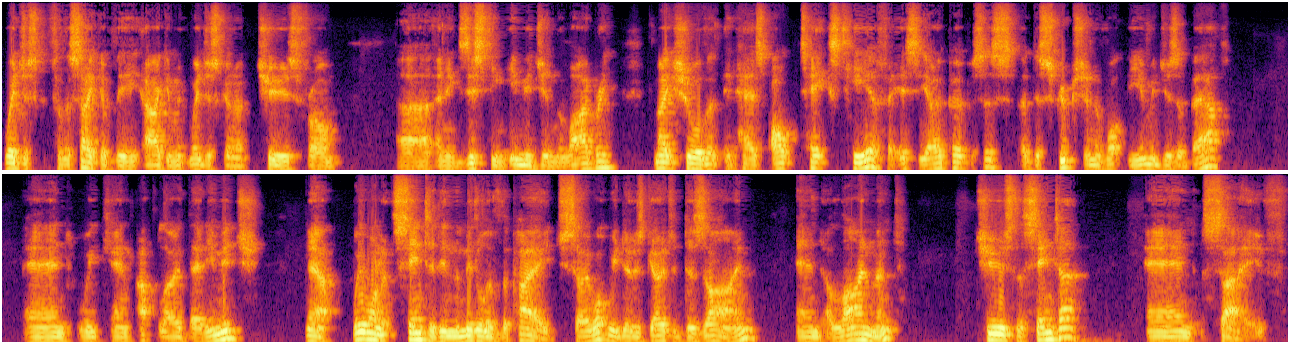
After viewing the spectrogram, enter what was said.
we're just, for the sake of the argument, we're just going to choose from uh, an existing image in the library. Make sure that it has alt text here for SEO purposes, a description of what the image is about, and we can upload that image. Now, we want it centered in the middle of the page. So what we do is go to design and alignment, choose the center and save.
